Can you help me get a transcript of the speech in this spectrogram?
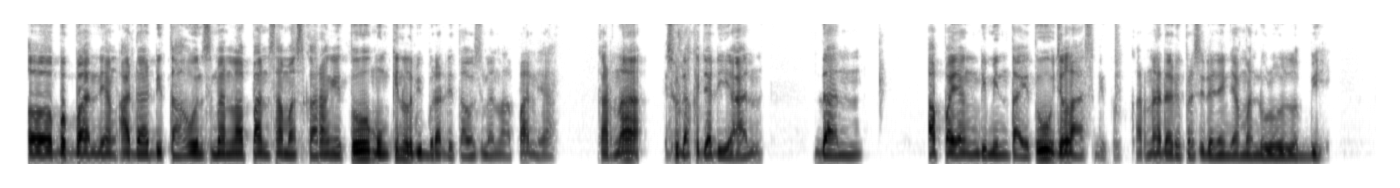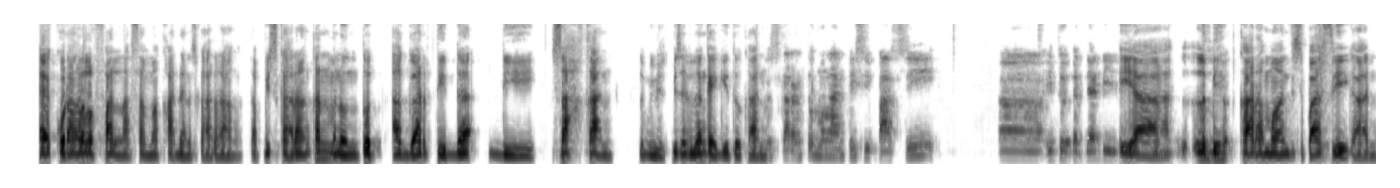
eh, beban yang ada di tahun 98 sama sekarang itu mungkin lebih berat di tahun 98 ya. Karena sudah kejadian dan apa yang diminta itu jelas gitu. Karena dari presiden yang zaman dulu lebih eh kurang relevan lah sama keadaan sekarang. Tapi sekarang kan menuntut agar tidak disahkan. Lebih bisa dibilang kayak gitu kan. Terus sekarang tuh mengantisipasi eh, itu terjadi. Iya, lebih ke arah mengantisipasi kan.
